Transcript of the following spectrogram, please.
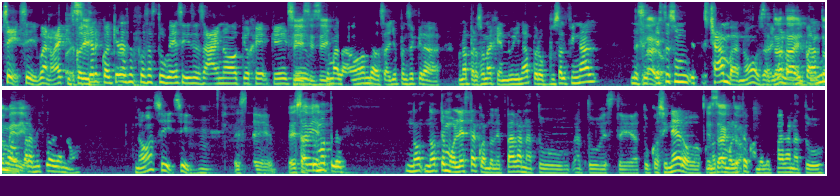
sí sí bueno X Sí. cualquier cualquiera de esas cosas tú ves y dices ay no qué oje- qué, qué- mala onda o sea yo pensé que era una persona genuina pero pues al final Claro. esto es un esto es chamba no o sea Se y trata bueno, para mí no, para mí todavía no no sí sí Ujú. Este, Está o sea, tú no te, no, no te molesta cuando le pagan a tu, a tu, este, a tu cocinero, no te molesta cuando le pagan a tu,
